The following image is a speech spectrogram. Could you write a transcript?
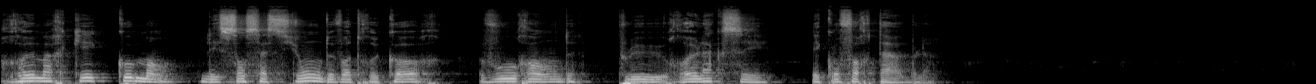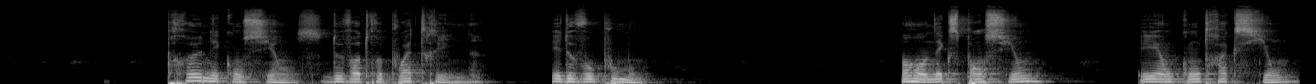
Remarquez comment les sensations de votre corps vous rendent plus relaxé et confortable. Prenez conscience de votre poitrine et de vos poumons en expansion et en contraction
